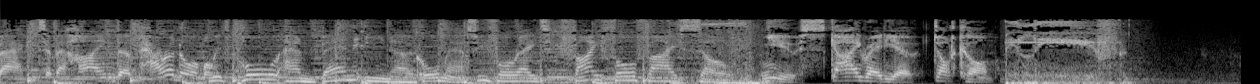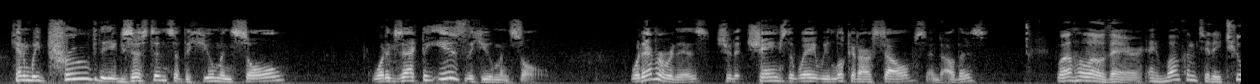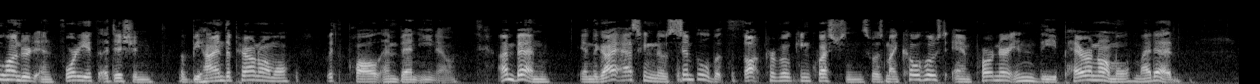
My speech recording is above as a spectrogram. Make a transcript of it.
back to Behind the Paranormal with Paul and Ben Eno. Call now 248 545 Soul. New skyradio.com. Believe. Can we prove the existence of the human soul? What exactly is the human soul? Whatever it is, should it change the way we look at ourselves and others? Well, hello there, and welcome to the 240th edition of Behind the Paranormal with Paul and Ben Eno. I'm Ben, and the guy asking those simple but thought-provoking questions was my co-host and partner in the paranormal, my dad.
